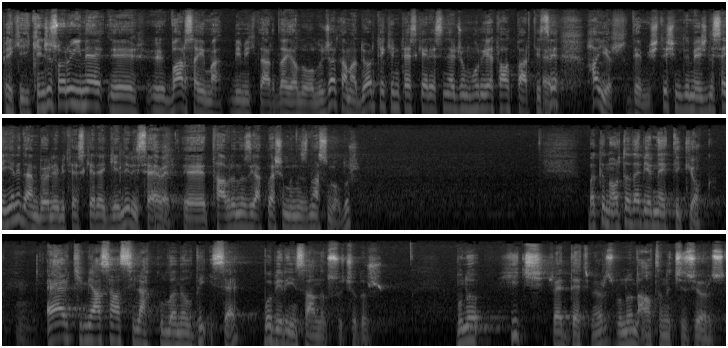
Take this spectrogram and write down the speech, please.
Peki ikinci soru yine e, e, varsayıma bir miktar dayalı olacak ama 4 Ekim tezkeresine Cumhuriyet Halk Partisi hayır demişti. Şimdi meclise yeniden böyle bir tezkere gelir ise Evet. e, tavrınız yaklaşımınız nasıl olur? Bakın ortada bir netlik yok. Eğer kimyasal silah kullanıldı ise bu bir insanlık suçudur. Bunu hiç reddetmiyoruz, bunun altını çiziyoruz.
